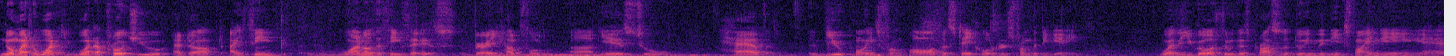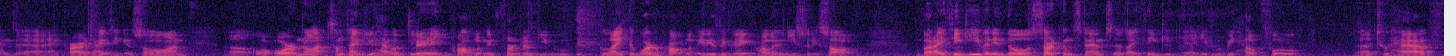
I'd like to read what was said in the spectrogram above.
No matter what, what approach you adopt, I think one of the things that is very helpful uh, is to have viewpoints from all the stakeholders from the beginning whether you go through this process of doing the needs finding and, uh, and prioritizing and so on, uh, or, or not. Sometimes you have a glaring problem in front of you, like the water problem. It is a glaring problem that needs to be solved. But I think even in those circumstances, I think uh, it would be helpful uh, to have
